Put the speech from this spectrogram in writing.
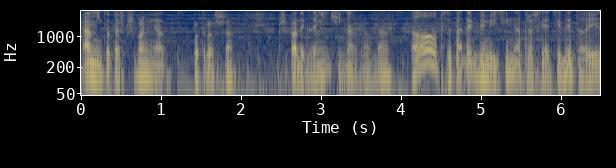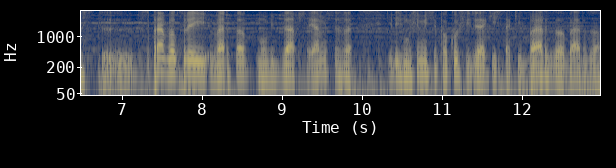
A mi to też przypomina po trosze przypadek Zamięcina, prawda? O, przypadek Zemilcina, proszę ja ciebie, to jest y, sprawa, o której warto mówić zawsze. Ja myślę, że kiedyś musimy się pokusić o jakiś taki bardzo, bardzo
